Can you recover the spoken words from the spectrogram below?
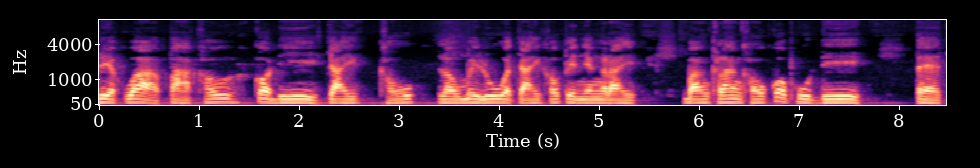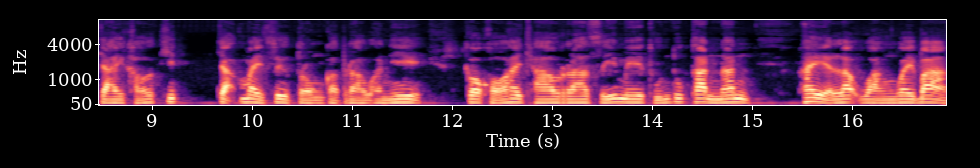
เรียกว่าปากเขาก็ดีใจเขาเราไม่รู้ว่าใจเขาเป็นอย่างไร บางครั้งเขาก็พูดดี แต่ใจเขาคิดจะไม่ซื่อตรงกับเราอันนี้ ก็ขอให้ชาวราศีเมถุนทุกท่านนั้น ให้ระวังไว้บ้าง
